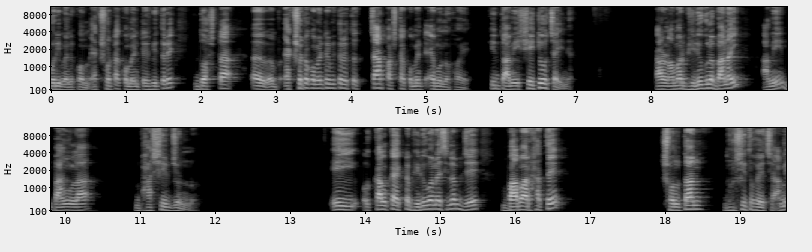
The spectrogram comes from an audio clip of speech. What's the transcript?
পরিমাণে কম, একশোটা কমেন্টের ভিতরে দশটা একশোটা কমেন্টের ভিতরে তো চার, পাঁচটা কমেন্ট এমনও হয়, কিন্তু আমি সেটাও চাই না। কারণ আমার ভিডিওগুলো বানাই আমি বাংলা ভাষীর জন্য। এই কালকা একটা ভিডিও বানাইছিলাম যে বাবার হাতে সন্তান ধর্ষিত হয়েছে। আমি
